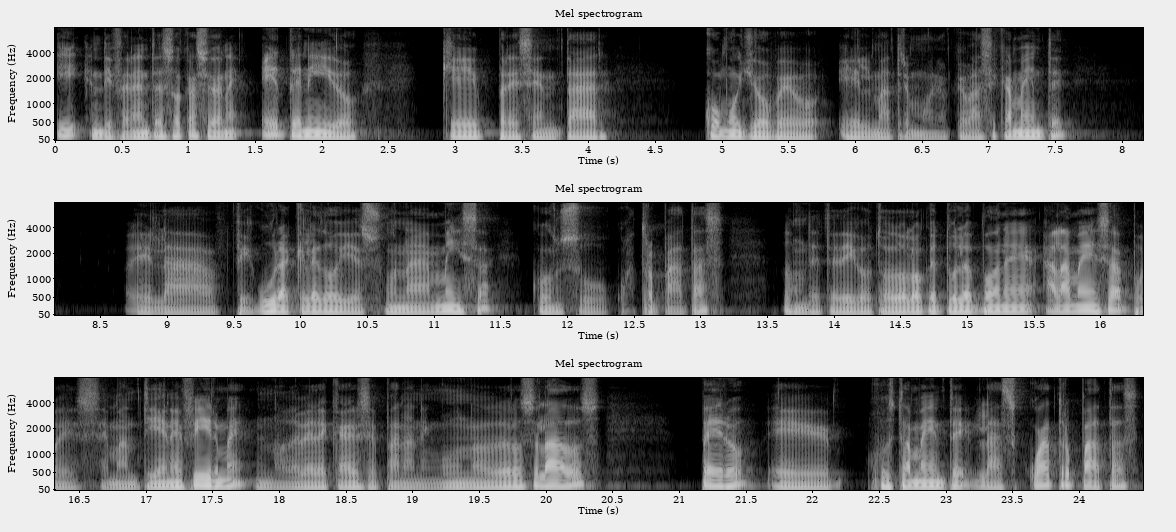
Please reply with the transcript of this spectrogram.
Y en diferentes ocasiones he tenido que presentar cómo yo veo el matrimonio, que básicamente eh, la figura que le doy es una mesa con sus cuatro patas, donde te digo, todo lo que tú le pones a la mesa, pues se mantiene firme, no debe de caerse para ninguno de los lados, pero eh, justamente las cuatro patas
